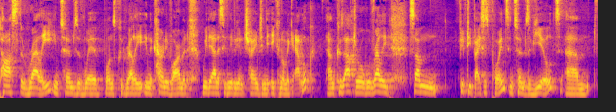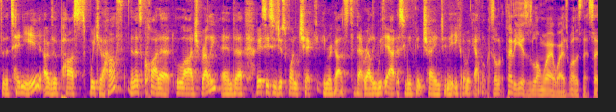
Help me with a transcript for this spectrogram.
past the rally in terms of where bonds could rally in the current environment without a significant change in the economic outlook. Because um, after all, we've rallied some 50 basis points in terms of yields um, for the 10 year over the past week and a half. And that's quite a large rally. And uh, I guess this is just one check in regards to that rally without a significant change in the economic outlook. So 30 years is a long way away as well, isn't it? So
